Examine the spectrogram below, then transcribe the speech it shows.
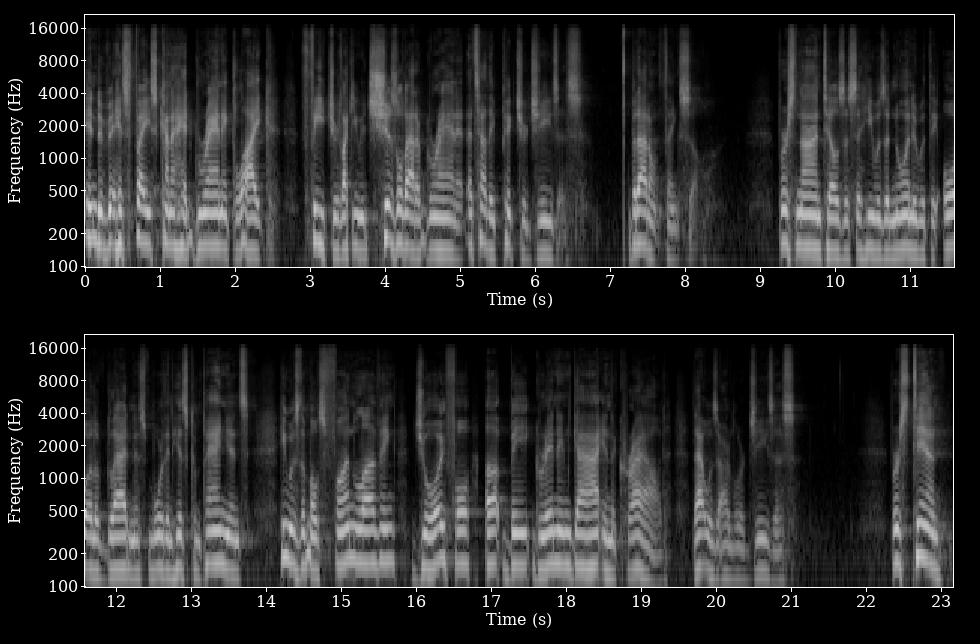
individual. His face kind of had granite like features, like he was chiseled out of granite. That's how they picture Jesus. But I don't think so. Verse 9 tells us that he was anointed with the oil of gladness more than his companions. He was the most fun loving, joyful, upbeat, grinning guy in the crowd. That was our Lord Jesus. Verse 10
